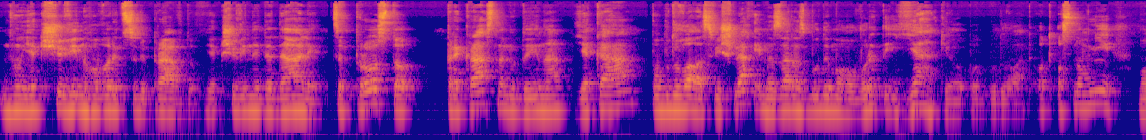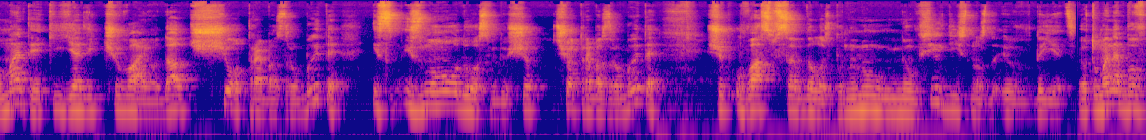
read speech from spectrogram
Ну, якщо він говорить собі правду, якщо він іде далі, це просто прекрасна людина, яка побудувала свій шлях, і ми зараз будемо говорити, як його побудувати. От основні моменти, які я відчуваю, да, от що треба зробити, із, із мого досвіду, що, що треба зробити. Щоб у вас все вдалося, бо ну, не у всіх дійсно зда- вдається. От у мене був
